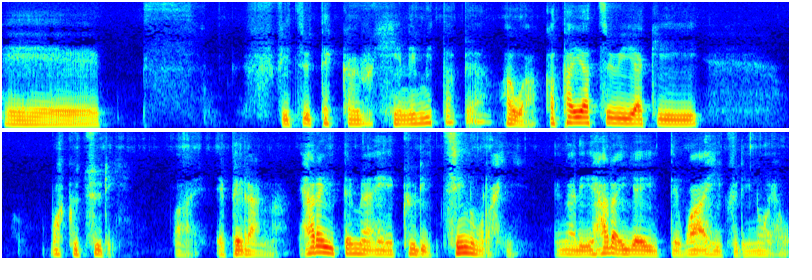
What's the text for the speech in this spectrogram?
he Pss, whitu tekau henemita pea? Hauā, ka tae atu ia ki Wakuturi. Āe, e pera ana. Ehara i te mea he kuri tino rahi, engari ehara ia i te wāhi kuri noa iho.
